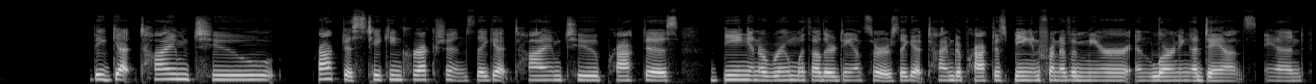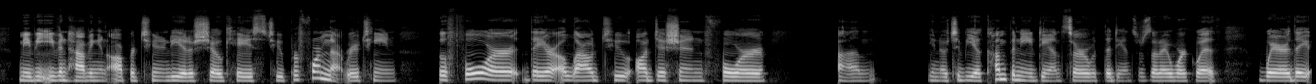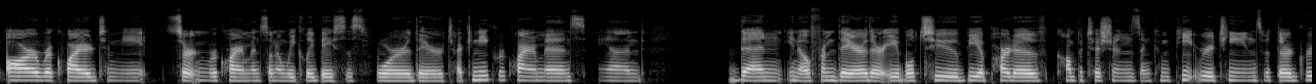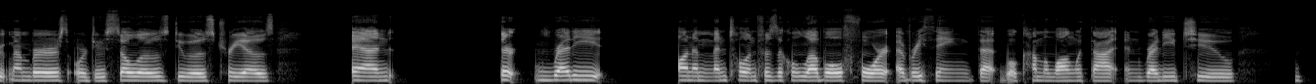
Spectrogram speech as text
they get time to practice taking corrections. They get time to practice being in a room with other dancers. They get time to practice being in front of a mirror and learning a dance and maybe even having an opportunity at a showcase to perform that routine before they are allowed to audition for um, you know to be a company dancer with the dancers that I work with where they are required to meet certain requirements on a weekly basis for their technique requirements and then you know from there they're able to be a part of competitions and compete routines with their group members or do solos duos trios. And they're ready on a mental and physical level for everything that will come along with that and ready to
